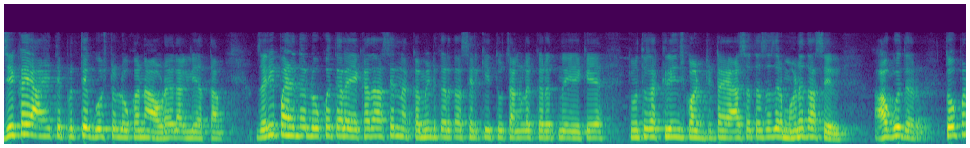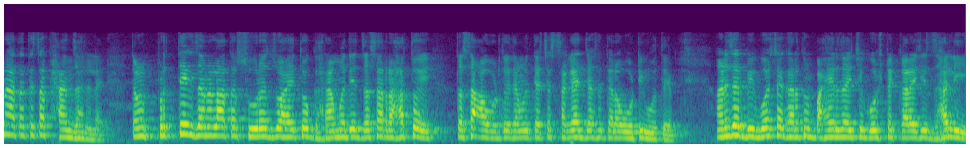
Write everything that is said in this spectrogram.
जे काही आहे ते प्रत्येक गोष्ट लोकांना आवडायला लागली आता. जरी पहिल्यांदा लोक त्याला एखादा असेल ना कमेंट करत असेल की तू चांगलं करत नाही किंवा तुझा क्रिंज कॉन्टेंट आहे असं तसं जर म्हणत असेल अगोदर तो पण आता त्याचा फॅन झालेला आहे. त्यामुळे प्रत्येक जणाला आता सूरज जो आहे तो घरामध्ये जसा राहतोय तसा आवडतोय. त्यामुळे त्याच्या सगळ्यात जास्त त्याला वोटिंग होते आणि जर बिग बॉसच्या घरातून बाहेर जायची गोष्ट करायची झाली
